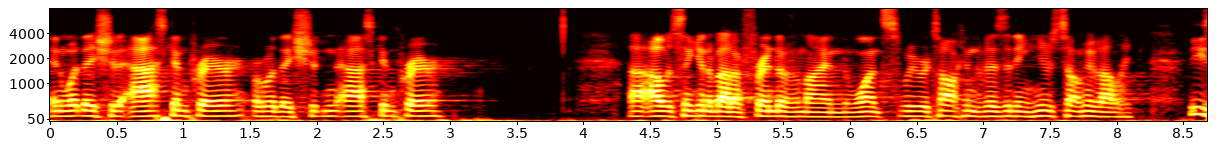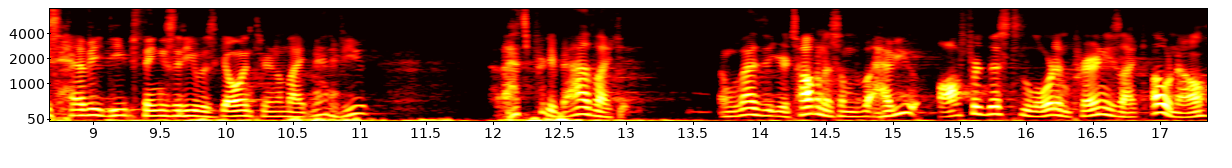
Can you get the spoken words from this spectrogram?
and what they should ask in prayer or what they shouldn't ask in prayer. Uh, I was thinking about a friend of mine once. We were talking, visiting. He was telling me about like these heavy, deep things that he was going through, and I'm like, man, have you? That's pretty bad. Like, I'm glad that you're talking to someone, but have you offered this to the Lord in prayer? And he's like, oh no.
